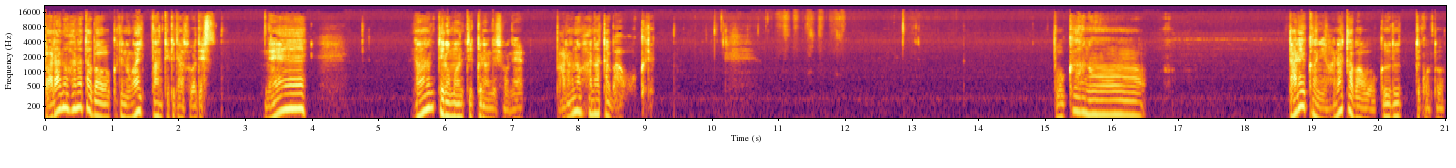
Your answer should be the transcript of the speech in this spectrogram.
バラの花束を贈るのが一般的だそうです。ねえ。なんてロマンティックなんでしょうね。バラの花束を贈る。僕あのー、誰かに花束を贈るってこと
